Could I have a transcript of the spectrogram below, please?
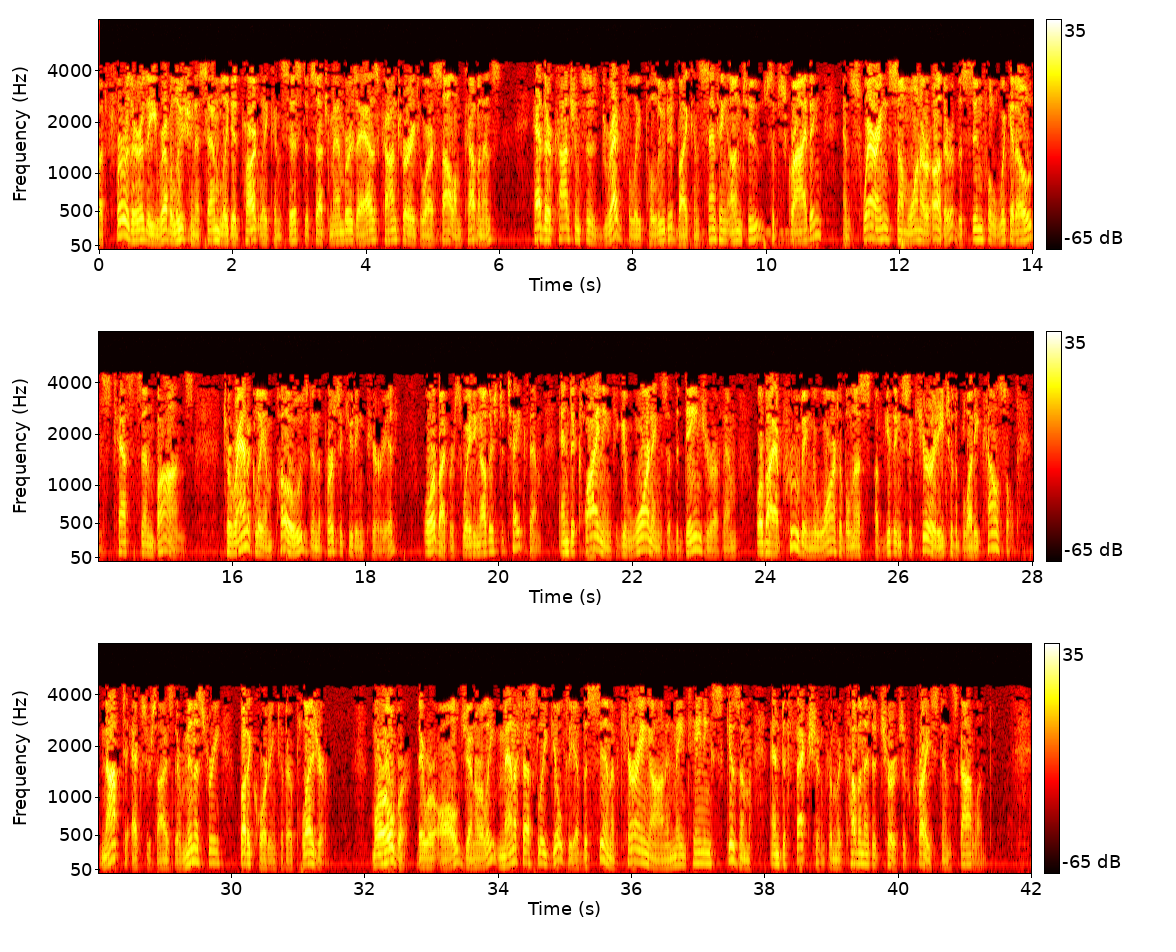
But further, the Revolution Assembly did partly consist of such members as, contrary to our solemn covenants, had their consciences dreadfully polluted by consenting unto, subscribing, and swearing some one or other of the sinful wicked oaths, tests, and bonds, tyrannically imposed in the persecuting period, or by persuading others to take them, and declining to give warnings of the danger of them, or by approving the warrantableness of giving security to the bloody council, not to exercise their ministry, but according to their pleasure. Moreover, they were all generally manifestly guilty of the sin of carrying on and maintaining schism and defection from the covenanted church of Christ in Scotland.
